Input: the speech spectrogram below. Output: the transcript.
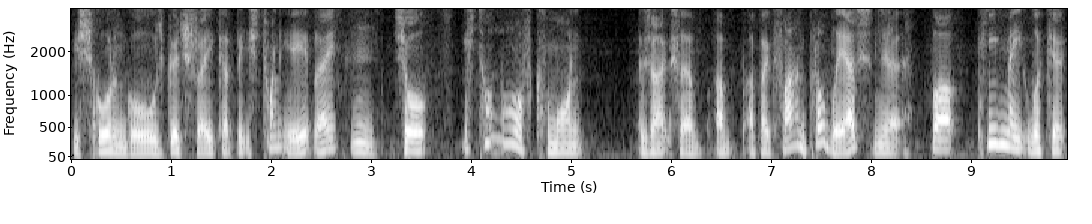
he's scoring goals, good striker, but he's 28, right? Hmm. So you don't know if Clement is actually a, a, a big fan. Probably is. Yeah. But he might look at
